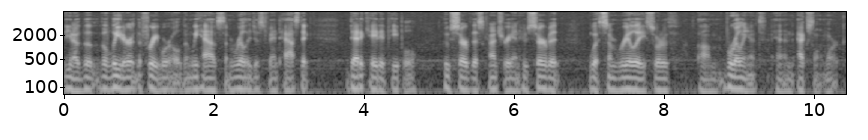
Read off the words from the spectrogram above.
you know the the leader of the free world, and we have some really just fantastic, dedicated people who serve this country and who serve it with some really sort of um, brilliant and excellent work.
